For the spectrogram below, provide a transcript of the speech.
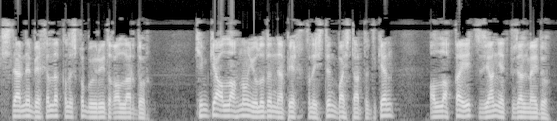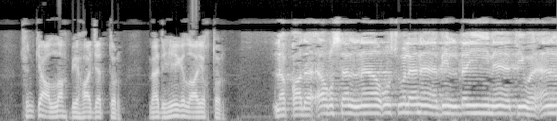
kishilarni bexillik qilishga buyuradiganlardir kimki allohning yo'lidan nafiqa qilishdan bosh tortadigan allohga hech ziyon yetkazolmaydi Chunki alloh behojatdir madhiga loyiqdir. لقد أرسلنا رسلنا بالبينات وأنزلنا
